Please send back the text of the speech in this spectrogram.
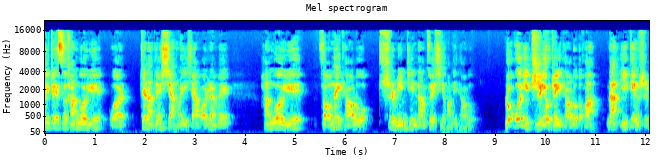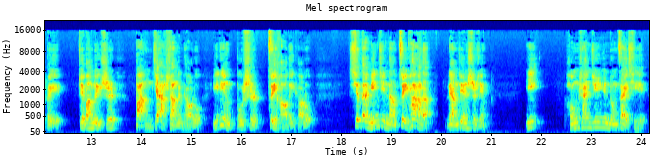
以这次韩国瑜，我这两天想了一想，我认为。韩国瑜走那条路是民进党最喜欢的一条路。如果你只有这一条路的话，那一定是被这帮律师绑架上那条路，一定不是最好的一条路。现在民进党最怕的两件事情：一，红衫军运动再起；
